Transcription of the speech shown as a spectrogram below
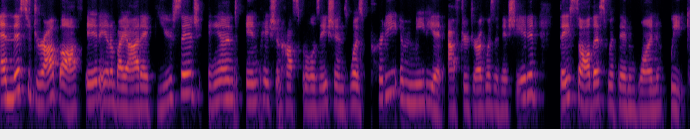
And this drop off in antibiotic usage and inpatient hospitalizations was pretty immediate after drug was initiated. They saw this within one week.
